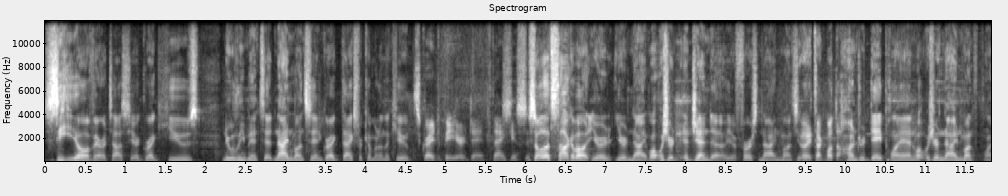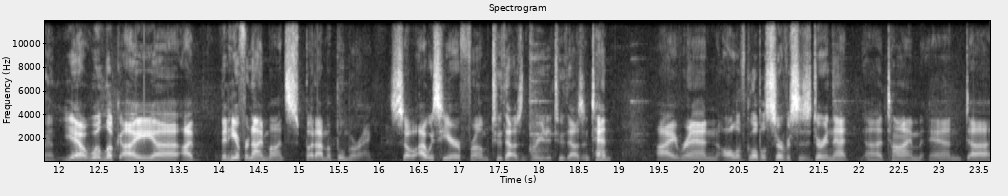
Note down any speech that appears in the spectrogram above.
CEO of Veritas here, Greg Hughes, newly minted, nine months in. Greg, thanks for coming on theCUBE. It's great to be here, Dave, thank you. So let's talk about your, your nine, what was your agenda, your first nine months? You know, they talk about the 100 day plan. What was your nine month plan? Yeah, well look, I, uh, I've been here for nine months, but I'm a boomerang. So I was here from 2003 to 2010. I ran all of global services during that uh, time and uh,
